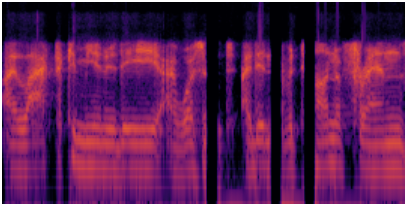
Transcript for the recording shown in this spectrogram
I lacked community. I wasn't, I didn't have a ton of friends.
